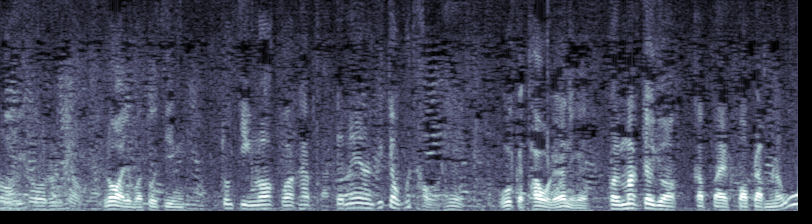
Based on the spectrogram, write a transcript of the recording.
รอโตนั่นเจ้ารออยู่บ่ตัวจริงตัวจริงรอกว่าครับ แต่ในนั้นคือเจ้าผู้เฒ่าเท่โอ้กระเท่าแล้วนี่ไงข่อยมักเจ้าหยอกกับไปปอบดำนะโอ้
